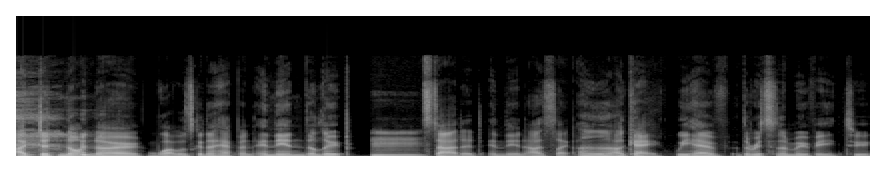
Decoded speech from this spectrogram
I did not know what was going to happen. And then the loop started. And then I was like, uh, okay, we have the rest of the movie to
